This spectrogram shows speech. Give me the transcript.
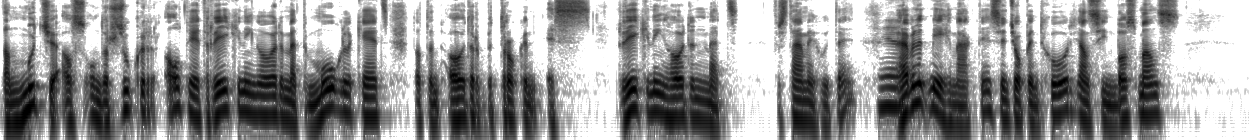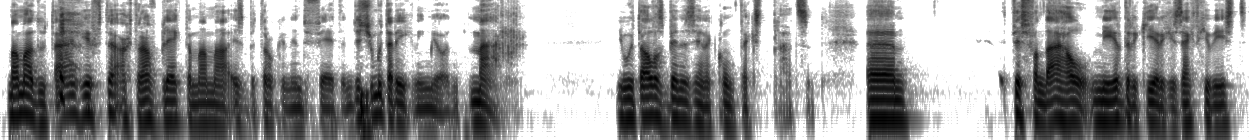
dan moet je als onderzoeker altijd rekening houden met de mogelijkheid dat een ouder betrokken is. Rekening houden met. Versta mij goed, hè? ja. We hebben het meegemaakt. hè? Sint-Job in het Goor, Jansien Bosmans. Mama doet aangifte. Achteraf blijkt de mama is betrokken in de feiten. Dus je moet daar rekening mee houden. Maar je moet alles binnen zijn context plaatsen. Ehm, het is vandaag al meerdere keren gezegd geweest.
